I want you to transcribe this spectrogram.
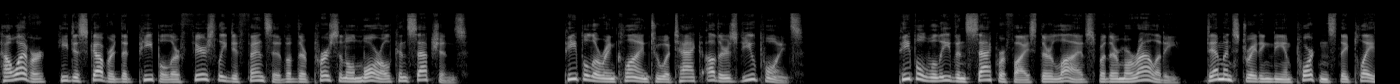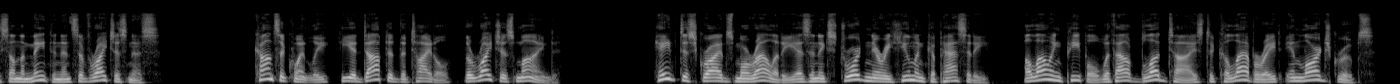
However, he discovered that people are fiercely defensive of their personal moral conceptions. People are inclined to attack others' viewpoints. People will even sacrifice their lives for their morality, demonstrating the importance they place on the maintenance of righteousness. Consequently, he adopted the title, The Righteous Mind. Haidt describes morality as an extraordinary human capacity, allowing people without blood ties to collaborate in large groups.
